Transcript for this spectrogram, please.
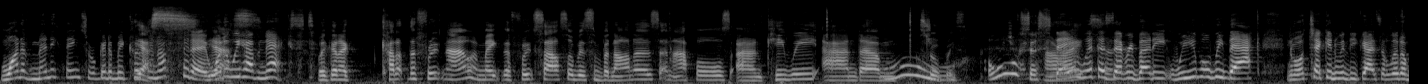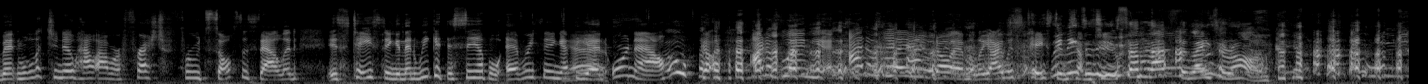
one of many things we're going to be cooking Yes, up today. What do we have next? We're going to cut up the fruit now and make the fruit salsa with some bananas and apples and kiwi and um, strawberries. Oh, so stay right. with us, everybody. We will be back, and we'll check in with you guys a little bit, and we'll let you know how our fresh fruit salsa salad is tasting, and then we get to sample everything at the end, or now. Oh. Go- I don't blame you. I don't blame you at all, Emily. I was tasting it. We tasting need some to do too. some for later on.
